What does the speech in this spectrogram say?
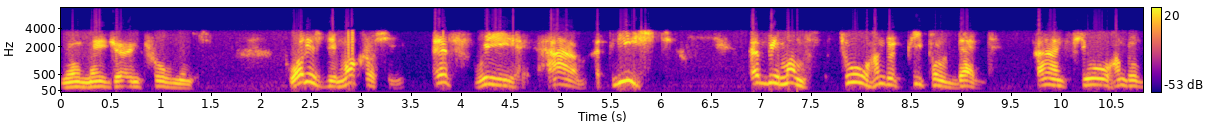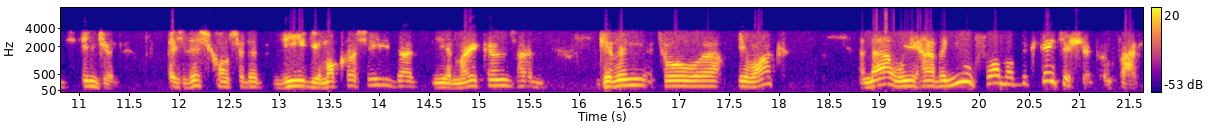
no major improvements. What is democracy if we have at least every month 200 people dead and few hundred injured? Is this considered the democracy that the Americans had given to uh, Iraq? And now we have a new form of dictatorship, in fact,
